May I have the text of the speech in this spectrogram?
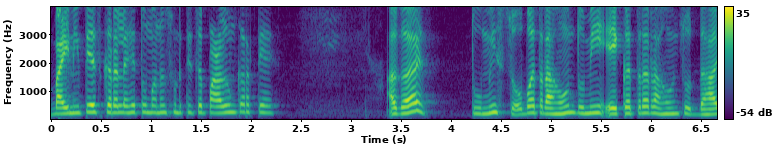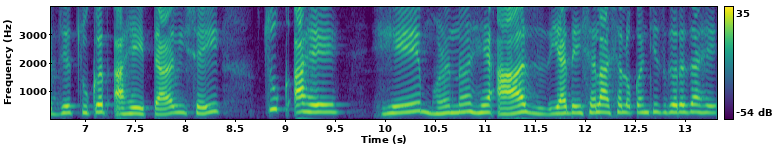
बाईनी तेच करायला हे तू मनुस्मृतीचं पाळून करते. अगं तुम्ही सोबत राहून तुम्ही एकत्र राहून सुद्धा जे चुकत आहे त्याविषयी चूक आहे. हे म्हणणं हे आज या देशाला अशा लोकांचीच गरज आहे.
